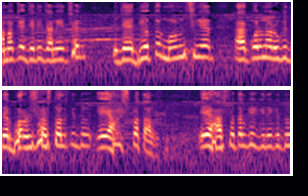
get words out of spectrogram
আমাকে যেটি জানিয়েছেন যে বৃহত্তর ময়মনসিংহের করোনা রোগীদের ভরসাস্থল কিন্তু এই হাসপাতাল। এই হাসপাতালকে ঘিরে কিন্তু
